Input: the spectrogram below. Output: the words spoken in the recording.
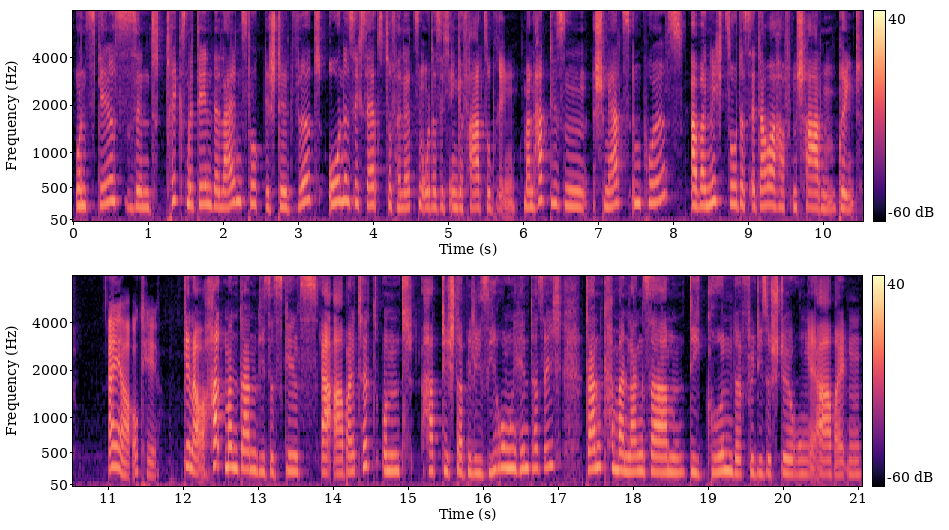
und Skills sind Tricks, mit denen der Leidensdruck gestillt wird, ohne sich selbst zu verletzen oder sich in Gefahr zu bringen. Man hat diesen Schmerzimpuls, aber nicht so, dass er dauerhaften Schaden bringt. Ah ja, okay. Genau, hat man dann diese Skills erarbeitet und hat die Stabilisierung hinter sich, dann kann man langsam die Gründe für diese Störung erarbeiten.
